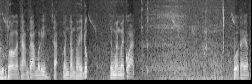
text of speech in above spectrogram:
ลูกตัวก็จามจามบอดีจะมันทำไทยทุกถึงมันไม่กวาดกลัวไก่ครับ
